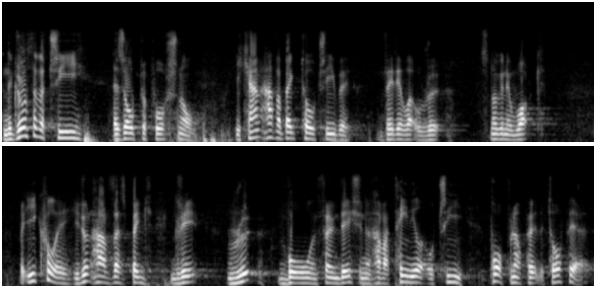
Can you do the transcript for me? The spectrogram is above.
And the growth of a tree is all proportional. You can't have a big tall tree with very little root. It's not going to work. But equally, you don't have this big, great root bowl and foundation and have a tiny little tree popping up out the top of it.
